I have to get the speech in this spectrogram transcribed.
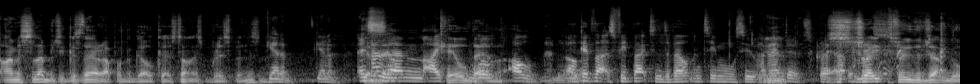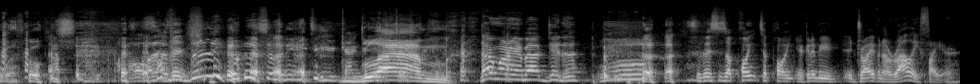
I'm a Celebrity because they're up on the Gold Coast, aren't they? It's Brisbane, isn't it? Get him, get him. It's, um, I, Kill well, them. I'll, Them I'll give that as feedback to the development team and we'll see what we can do. It's great. Straight through the jungle with all this Oh, that'd be brilliant. Somebody eating a kangaroo. blam. Don't worry about dinner. So this is a point to point. You're going to be driving a rally fighter.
